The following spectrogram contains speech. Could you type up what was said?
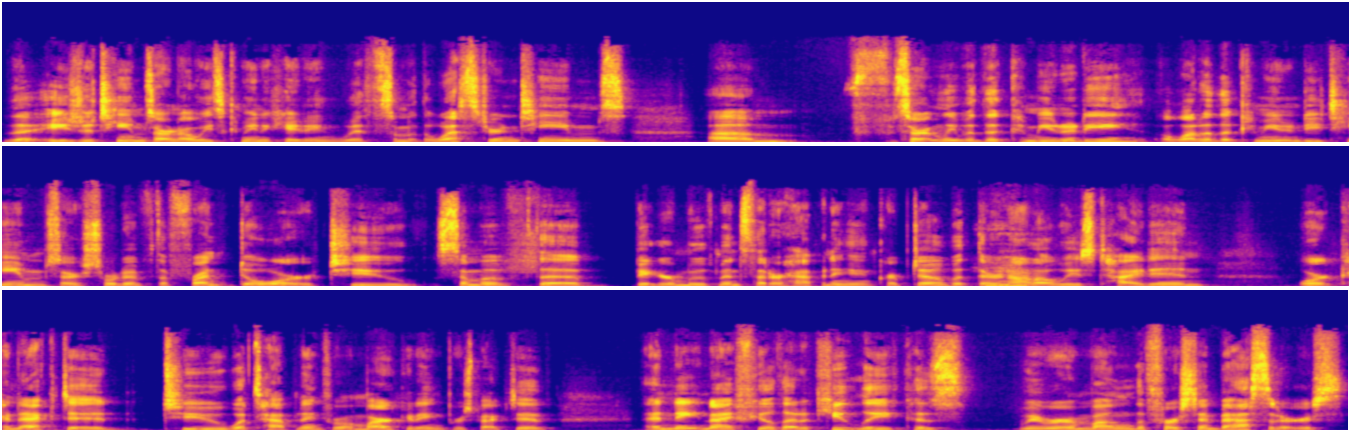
the Asia teams aren't always communicating with some of the Western teams. Um, f- certainly with the community, a lot of the community teams are sort of the front door to some of the bigger movements that are happening in crypto, but they're not always tied in or connected to what's happening from a marketing perspective. And Nate and I feel that acutely because we were among the first ambassadors.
